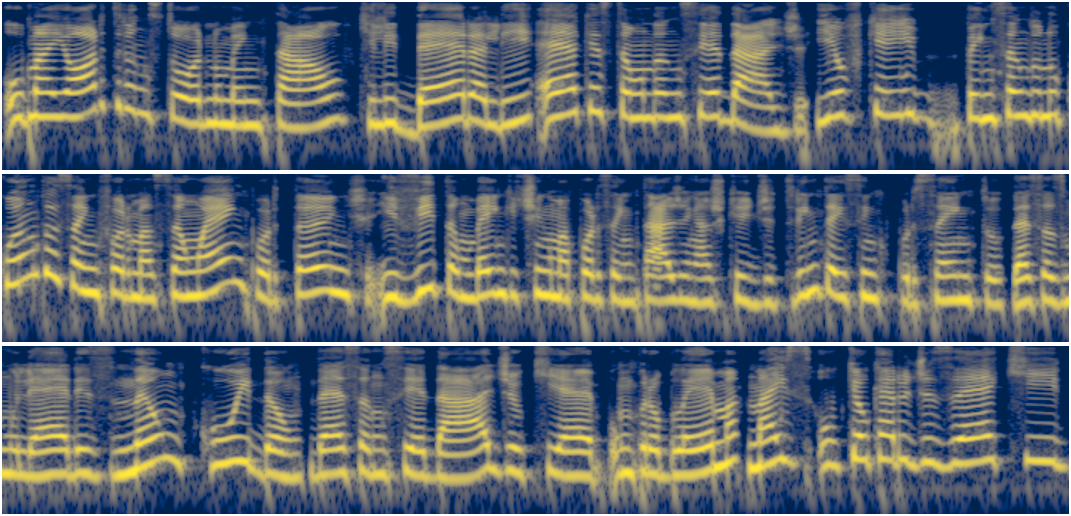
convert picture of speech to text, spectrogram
o maior transtorno mental que lidera ali é a questão da ansiedade. E eu fiquei pensando no quanto essa informação é importante e vi também que tinha uma porcentagem, acho que de 35% dessas mulheres não cuidam dessa ansiedade, o que é um problema. Mas o que eu quero dizer é que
